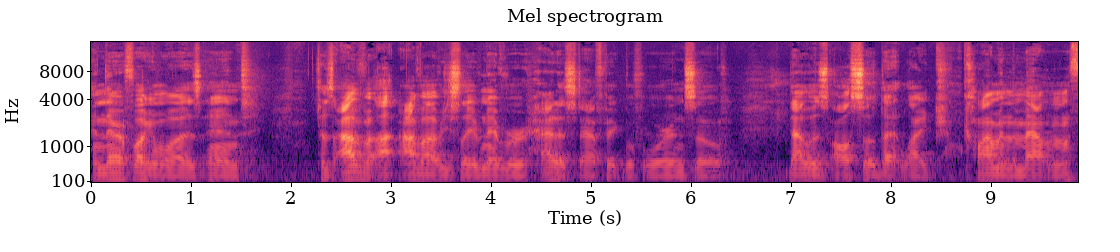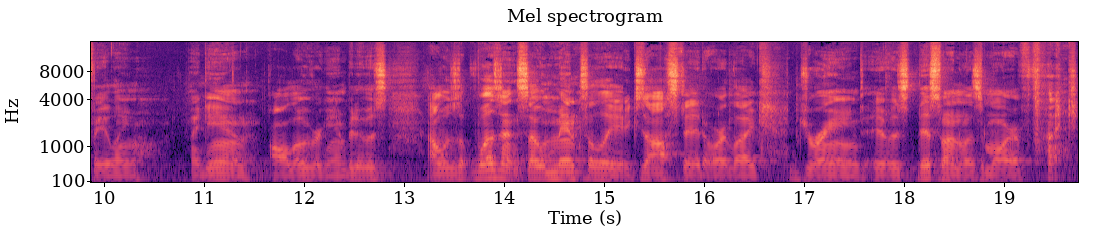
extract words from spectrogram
and there it fucking was. And because I've I've obviously have never had a staff pick before, and so that was also that like climbing the mountain feeling again all over again. But it was I was wasn't so mentally exhausted or like drained. It was this one was more of like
